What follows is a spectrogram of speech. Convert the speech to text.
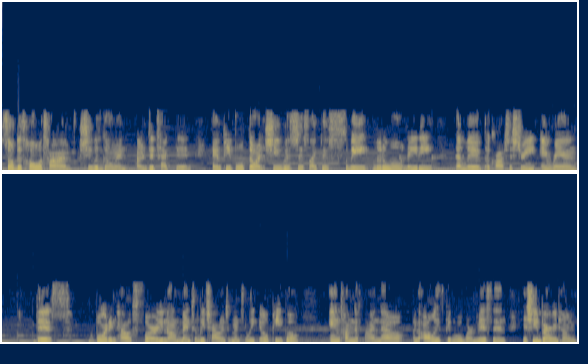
So, this whole time, she was going undetected and people thought she was just like this sweet little old lady that lived across the street and ran this boarding house for, you know, mentally challenged, mentally ill people. And come to find out, like all these people were missing, and she buried him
